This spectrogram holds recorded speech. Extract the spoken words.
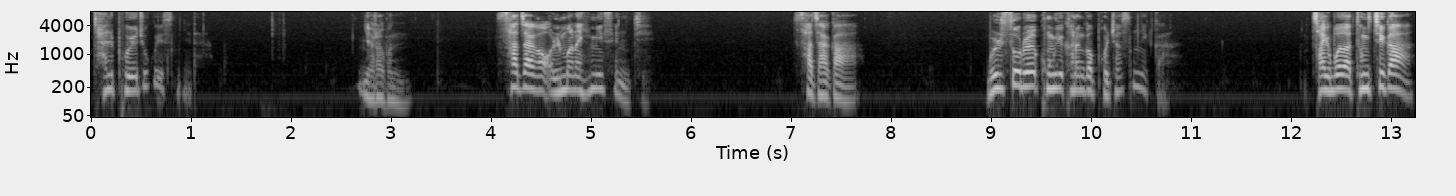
잘 보여주고 있습니다. 여러분, 사자가 얼마나 힘이 센지, 사자가 물소를 공격하는 거 보셨습니까? 자기보다 덩치가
